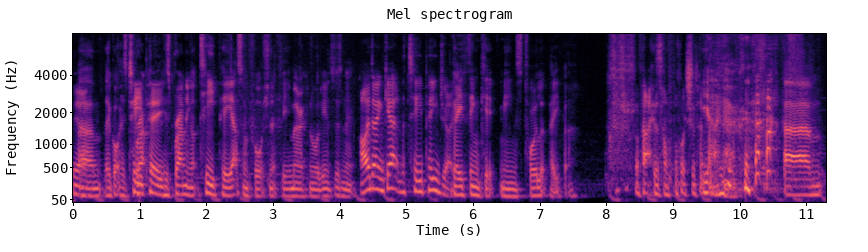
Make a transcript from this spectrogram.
Yeah. Um, they've got his TP. his branding on TP. That's unfortunate for the American audience, isn't it? I don't get the TP joke. They think it means toilet paper. that is unfortunate. Yeah, I know. um,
